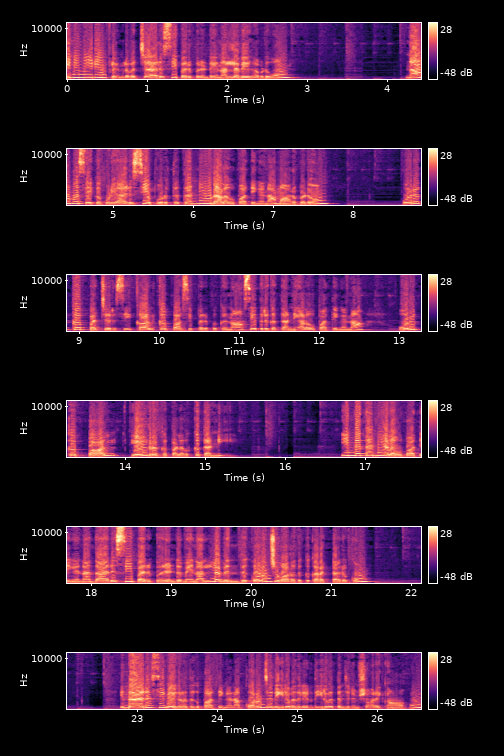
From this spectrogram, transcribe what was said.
இனி மீடியம் ஃப்ளேம்ல வச்சு அரிசி பருப்பு ரெண்டையும் நல்லா வேக விடுவோம். நாம சேர்க்கக்கூடிய அரிசியை பொறுத்து தண்ணியோட அளவு பாத்தீங்கன்னா மாறுபடும். ஒரு கப் பச்சரிசி கால் கப் பாசி பருப்புக்கு நான் சேர்த்திருக்க தண்ணி அளவு பாத்தீங்கன்னா ஒரு கப் பால் ஏழரை கப் அளவுக்கு தண்ணி. இந்த தண்ணி அளவு பாத்தீங்கன்னா இந்த அரிசி பருப்பு ரெண்டுமே நல்லா வெந்து குழஞ்சு வரதுக்கு கரெக்டா இருக்கும். இந்த அரிசி வேகிறதுக்கு பாத்தீங்கன்னா குறைஞ்சது இருபதுல இருந்து இருபத்தஞ்சு நிமிஷம் வரைக்கும் ஆகும்.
